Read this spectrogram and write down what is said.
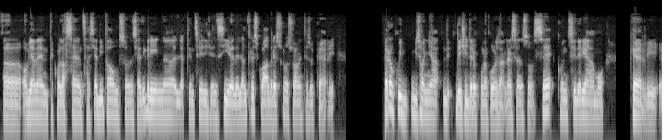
Uh, ovviamente con l'assenza sia di Thompson sia di Green, le attenzioni difensive delle altre squadre sono solamente su Curry. Però qui bisogna de- decidere una cosa, nel senso, se consideriamo Kerry uh,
